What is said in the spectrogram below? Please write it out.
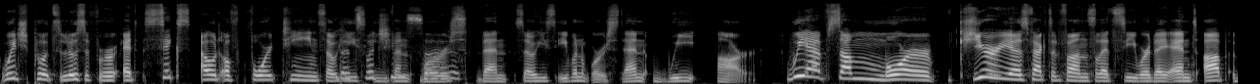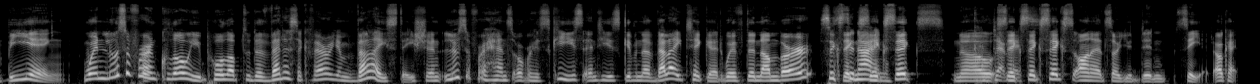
which puts Lucifer at 6 out of 14. So That's he's even worse than so he's even worse than we are. We have some more curious facts and funs. Let's see where they end up being. When Lucifer and Chloe pull up to the Venice Aquarium valet station, Lucifer hands over his keys and he's given a valet ticket with the number 69. 666. No, God damn it. 666 on it, so you didn't see it. Okay.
